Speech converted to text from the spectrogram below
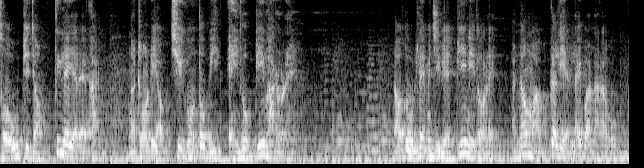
ဇော်ဦးဖြစ်ကြောင်းသိလိုက်ရတဲ့အခါငထွန်းတယောက်ခြေကုံတုပ်ပြီးအိမ်သို့ပြေးပါတော့တယ်နောက်သို့လှည့်မကြည့်ပဲပြေးနေတော့လေ အနောက်မှာကက်လျက်လိုက်ပါလာတာကိုင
